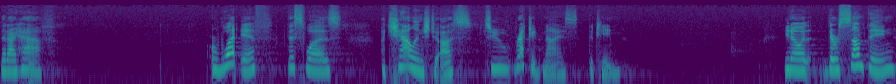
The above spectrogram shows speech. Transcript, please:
that I have? Or what if this was a challenge to us to recognize the king. You know, there's something,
